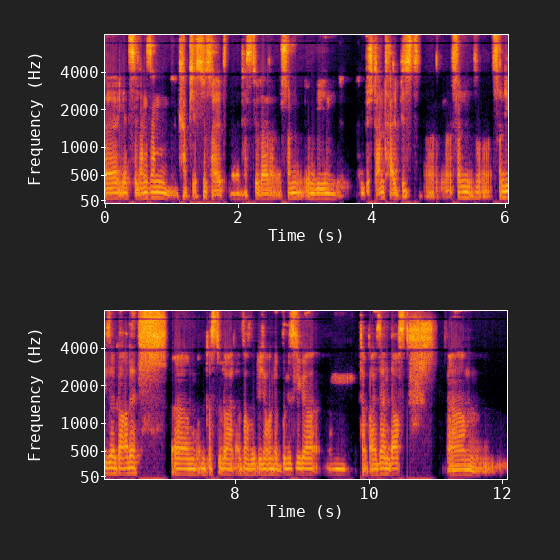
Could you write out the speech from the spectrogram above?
Äh, jetzt so langsam kapierst du es halt, äh, dass du da schon irgendwie ein Bestandteil bist äh, von, von dieser Garde ähm, und dass du da halt einfach wirklich auch in der Bundesliga ähm, dabei sein darfst. Ähm,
